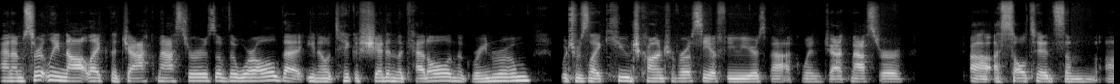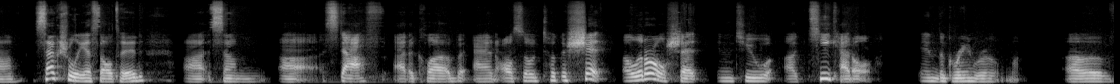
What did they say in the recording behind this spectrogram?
And I'm certainly not like the Jackmasters of the world that, you know, take a shit in the kettle in the green room, which was like huge controversy a few years back when Jackmaster uh, assaulted some, um, sexually assaulted uh, some uh, staff at a club and also took a shit, a literal shit, into a tea kettle in the green room of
